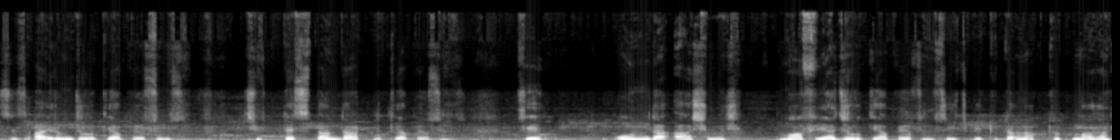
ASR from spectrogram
Siz ayrımcılık yapıyorsunuz. Çifte standartlık yapıyorsunuz. Ki onu da aşmış mafyacılık yapıyorsunuz. Hiçbir tutanak tutmadan,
